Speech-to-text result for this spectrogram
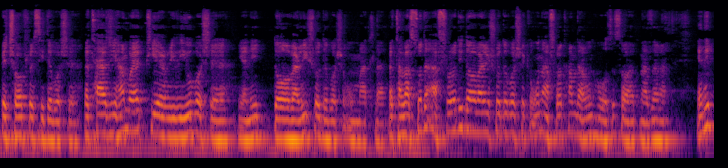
به چاپ رسیده باشه و ترجیحاً باید پیر ریویو باشه یعنی داوری شده باشه اون مطلب. و توسط افرادی داوری شده باشه که اون افراد هم در اون حوزه صاحب نظرن. یعنی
